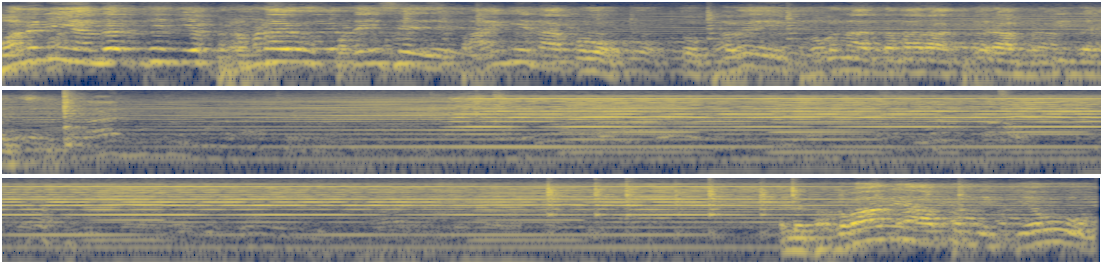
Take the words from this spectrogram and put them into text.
મનની અંદરથી જે ભ્રમણાયું પડે છે જે ભાંગી નાખો, તો ભવે ભવના તમારા ફેરા મટી જાય છે. એટલે ભગવાને આપણને કેવું,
